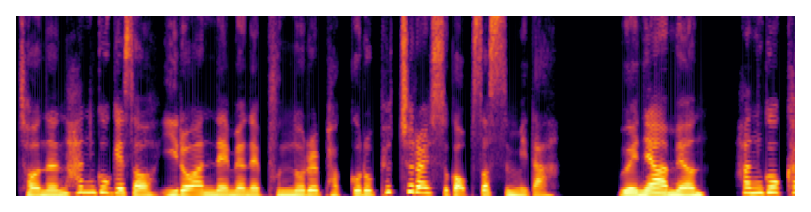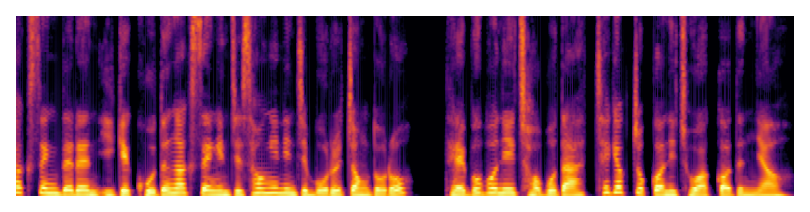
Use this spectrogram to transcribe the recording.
저는 한국에서 이러한 내면의 분노를 밖으로 표출할 수가 없었습니다. 왜냐하면 한국 학생들은 이게 고등학생인지 성인인지 모를 정도로 대부분이 저보다 체격 조건이 좋았거든요.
